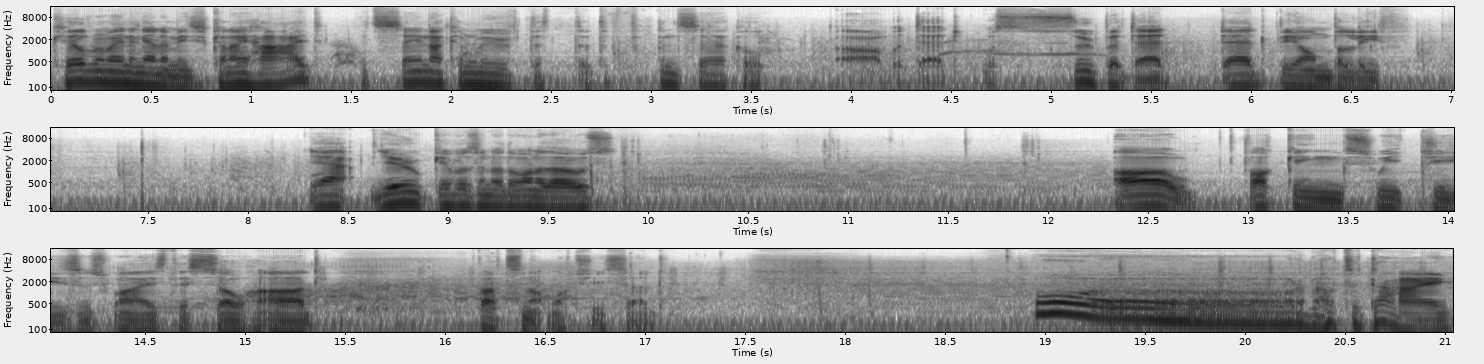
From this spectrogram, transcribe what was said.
Kill remaining enemies. Can I hide? It's saying I can move the, the, the fucking circle. Oh, we're dead. We're super dead. Dead beyond belief. Yeah, you, give us another one of those. Oh, fucking sweet Jesus, why is this so hard? That's not what she said. Oh, we're about to die.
